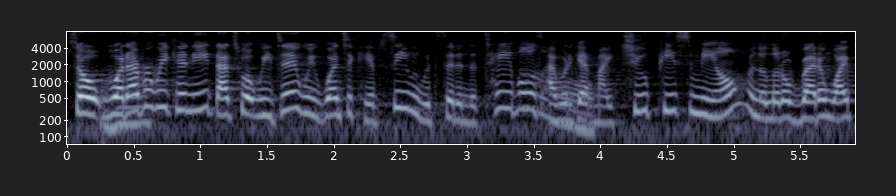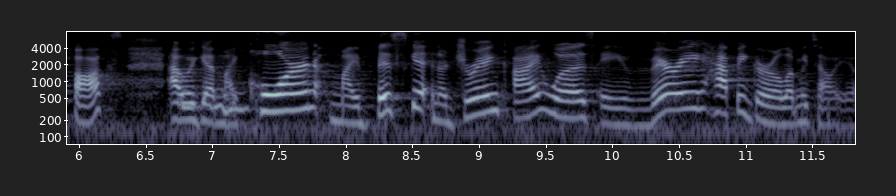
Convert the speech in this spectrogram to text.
So mm-hmm. whatever we can eat, that's what we did. We went to KFC. We would sit in the tables. Oh. I would get oh. my two-piece meal in the little red and white box. I would get my mm-hmm. corn, my biscuit, and a drink. I was a very happy girl, let me tell you.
